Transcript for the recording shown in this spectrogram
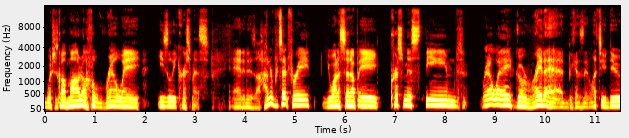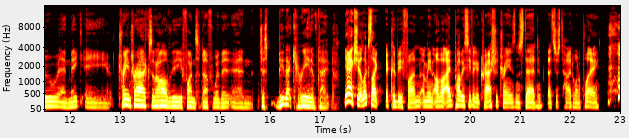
which is called Model Railway Easily Christmas. And it is 100% free. You want to set up a Christmas themed railway, go right ahead because it lets you do and make a train tracks and all the fun stuff with it and just be that creative type. Yeah, actually, it looks like it could be fun. I mean, although I'd probably see if I could crash the trains instead. That's just how I'd want to play.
